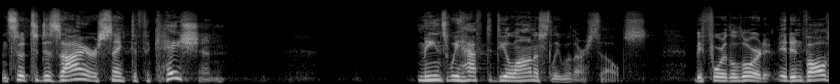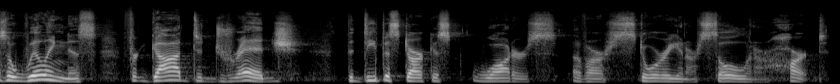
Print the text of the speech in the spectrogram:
And so to desire sanctification means we have to deal honestly with ourselves before the Lord. It involves a willingness for God to dredge the deepest, darkest waters of our story and our soul and our heart.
